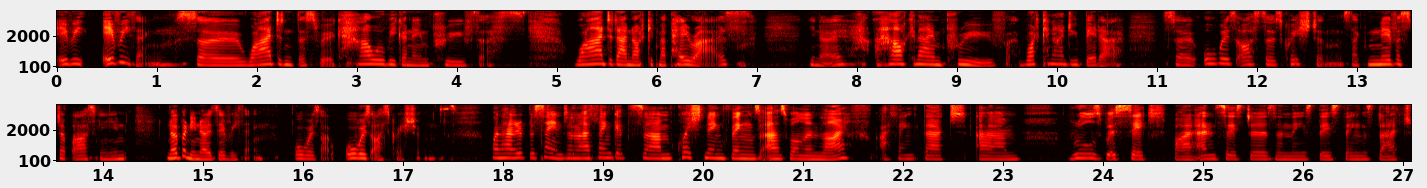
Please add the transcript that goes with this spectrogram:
every everything. So why didn't this work? How are we going to improve this? Why did I not get my pay rise? You know, how can I improve? What can I do better? So always ask those questions. Like never stop asking. You, nobody knows everything. Always always ask questions. One hundred percent, and I think it's um, questioning things as well in life. I think that um, rules were set by ancestors, and these these things that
